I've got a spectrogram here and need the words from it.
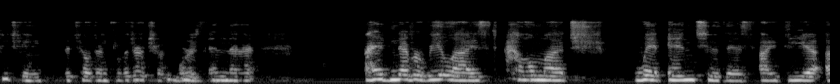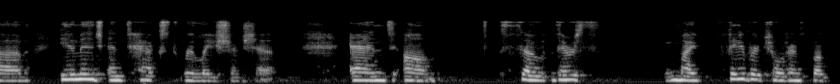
teaching the children's literature mm-hmm. course mm-hmm. and that I had never realized how much went into this idea of image and text relationship. And um, so there's my favorite children's book,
